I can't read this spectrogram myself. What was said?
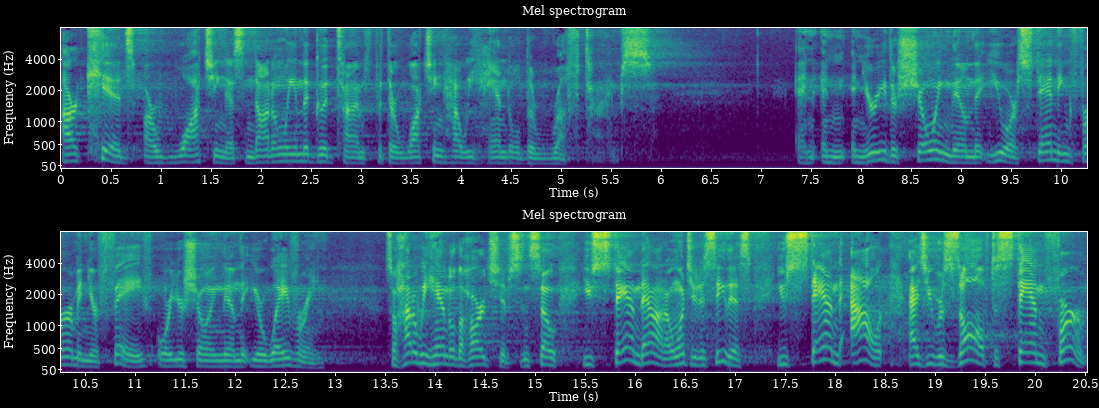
our kids are watching us not only in the good times, but they're watching how we handle the rough times. And, and, and you're either showing them that you are standing firm in your faith or you're showing them that you're wavering. So, how do we handle the hardships? And so, you stand out. I want you to see this. You stand out as you resolve to stand firm.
